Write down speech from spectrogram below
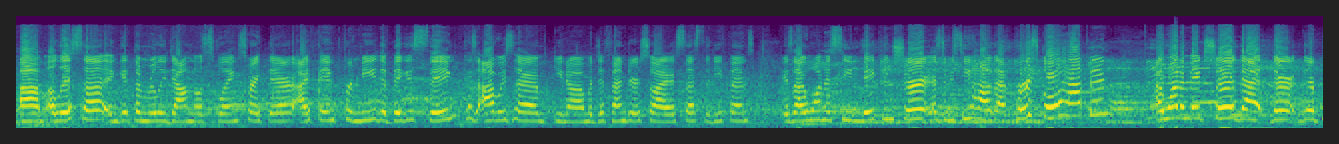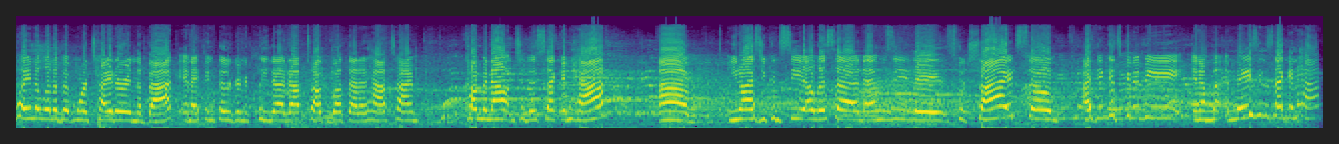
um, Alyssa and get them really down those flanks right there. I think for me, the biggest thing, because obviously I'm, you know, I'm a defender, so I assess the defense, is I want to see making sure, as we see how that first goal happened, I want to make sure that they're, they're playing a little bit more tighter in the back, and I think they're going to clean that up, talk about that at halftime, coming out into the second half. Um, you know, as you can see, Alyssa and Emzy, they switch sides, so I think it's going to be an amazing second half.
